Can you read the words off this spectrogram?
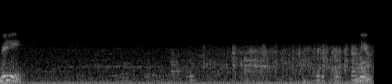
Be it.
